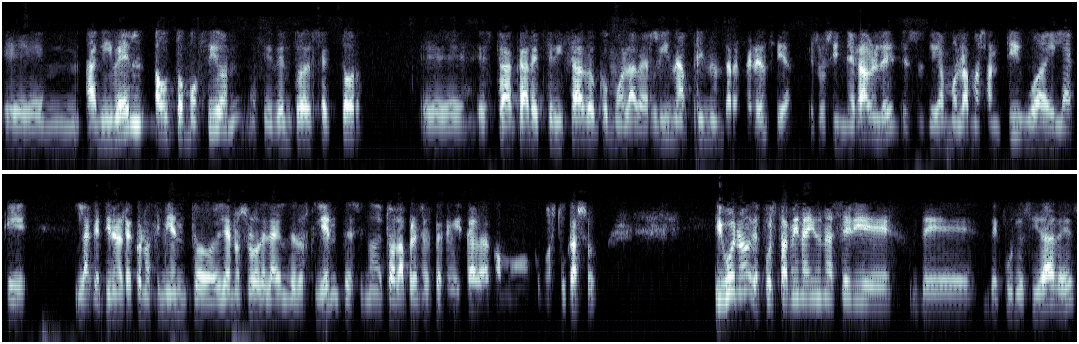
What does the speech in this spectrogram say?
Eh, a nivel automoción, es decir, dentro del sector, eh, está caracterizado como la berlina premium de referencia. Eso es innegable. Es, digamos, la más antigua y la que la que tiene el reconocimiento ya no solo de, la, de los clientes, sino de toda la prensa especializada, como, es tu caso. Y bueno, después también hay una serie de curiosidades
